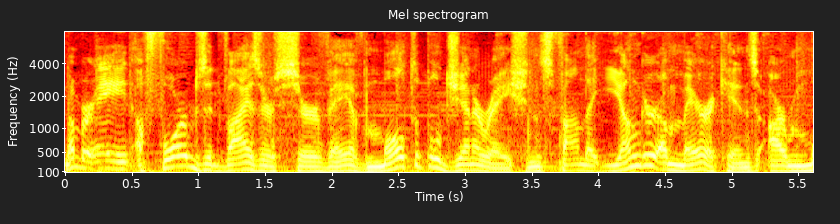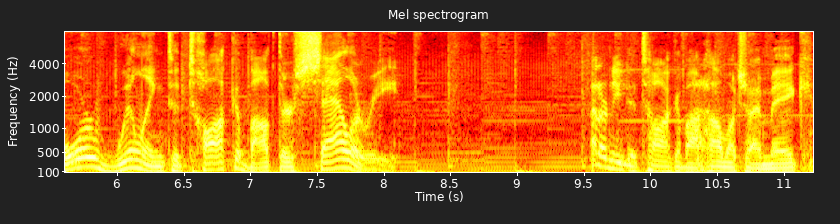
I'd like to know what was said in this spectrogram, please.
Number eight, a Forbes advisor survey of multiple generations found that younger Americans are more willing to talk about their salary. I don't need to talk about how much I make.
